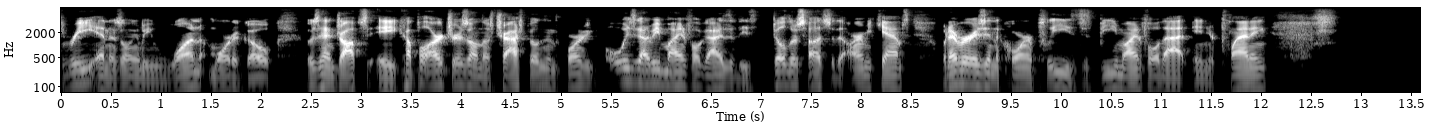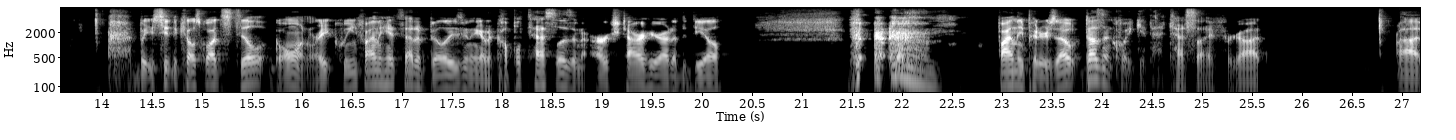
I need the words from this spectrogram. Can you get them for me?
three, and there's only going to be one more to go. Goes ahead and drops a couple archers on those trash buildings in the corner. You always got to be mindful, guys, of these builders' huts or the army camps. Whatever is in the corner, please just be mindful of that in your planning. But you see the kill squad still going, right? Queen finally hits that ability. He's going to get a couple Teslas and an arch tower here out of the deal. finally pitters out. Doesn't quite get that Tesla, I forgot. Uh,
